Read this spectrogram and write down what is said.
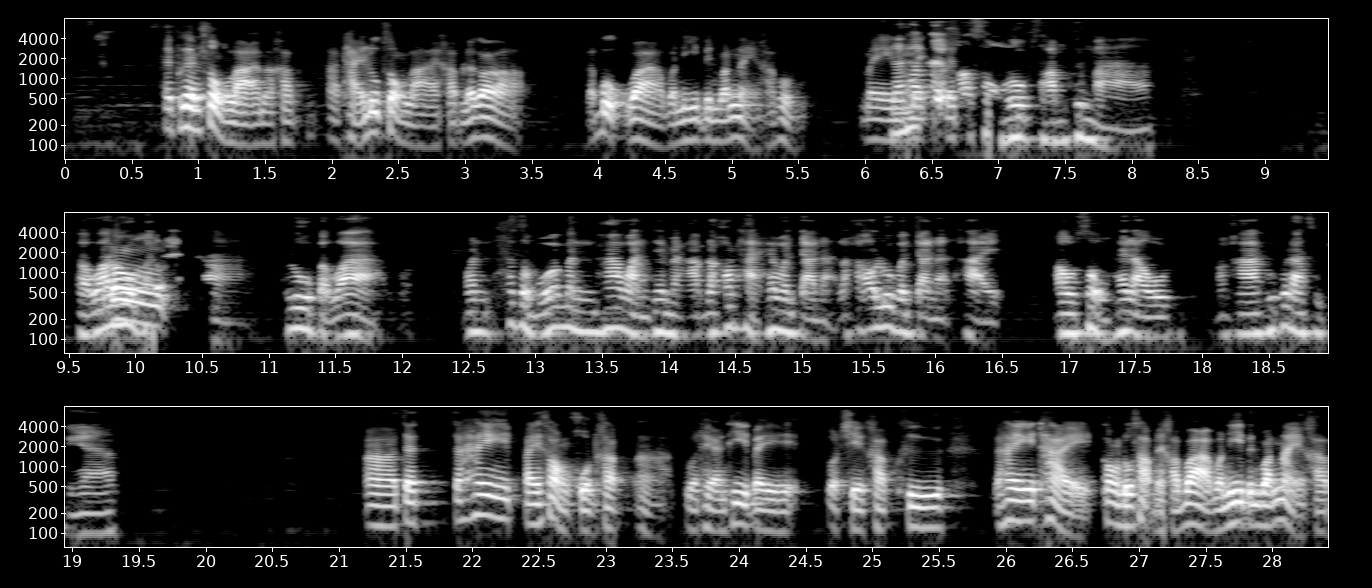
ำให้เพื่อนส่งไลน์มาครับอ่าถ่ายรูปส่งไลน์ครับ แล้วก็ระบุว่าวันนี้เป็นวันไหนครับผม ไม่แล้วถ้าไม่เกิดจะเขาส่งรูปซ้ำขึ้นมา แต่ว่าต้รูองปแบบอ่า รูปแบบว่า วันถ้าสมมติว่ามันห้าวันใช่ไหมครับ แล้วเขาถ่ายแค่วันจันทร์อะแล้วเขาเอารูปวันจันทร์อะถ่าย เอาส่งให้เราอังคารพุธพฤหัสศุกร์อย่างเงี้ยครับอ่าจะจะให้ไปสองคนครับอ่าตัวแทนที่ไปตรวจเช็คครับ คือ จะให้ถ่ายกล้องโทรศัพท์เลยครับว่าวันนี้เป็นวันไหนครับ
